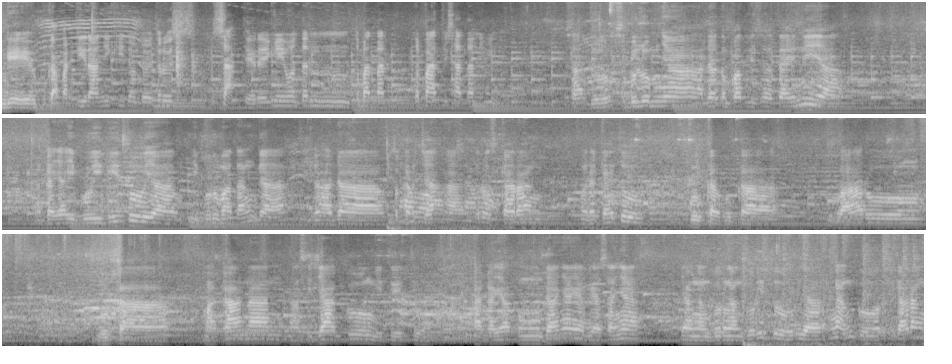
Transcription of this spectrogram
nggih buka parkiran niki contohnya terus sak derenge wonten tempat tempat wisata niki Saat dulu sebelumnya ada tempat wisata ini ya kayak ibu-ibu itu ya ibu rumah tangga nggak ada pekerjaan. Terus sekarang mereka itu buka-buka warung buka makanan nasi jagung gitu itu nah kayak pemudanya ya biasanya yang nganggur-nganggur itu ya nganggur. Sekarang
